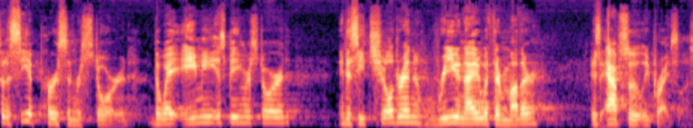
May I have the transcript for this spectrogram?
So to see a person restored the way Amy is being restored and to see children reunited with their mother is absolutely priceless.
